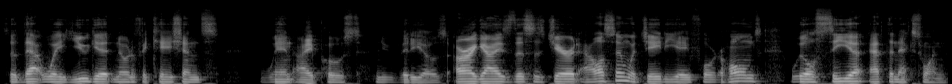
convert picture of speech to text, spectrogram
so that way you get notifications when I post new videos. All right, guys, this is Jared Allison with JDA Florida Homes. We'll see you at the next one.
